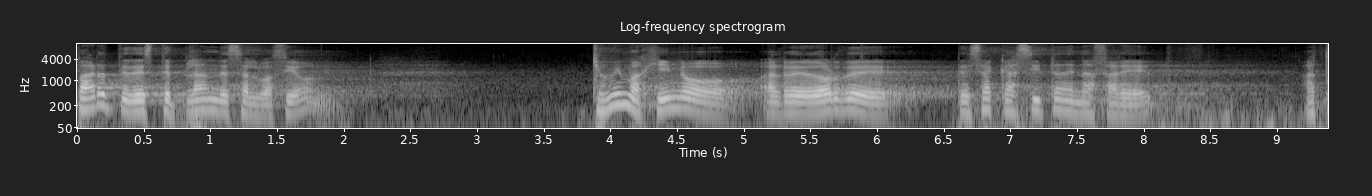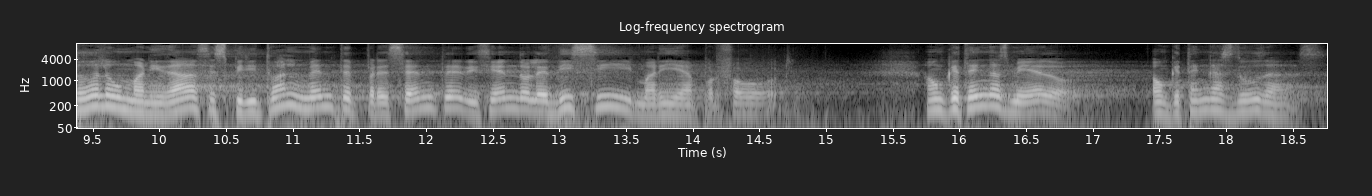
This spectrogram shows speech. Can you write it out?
parte de este plan de salvación? Yo me imagino alrededor de, esa casita de Nazaret a toda la humanidad espiritualmente presente diciéndole, di sí, María, por favor. Aunque tengas miedo, aunque tengas dudas,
